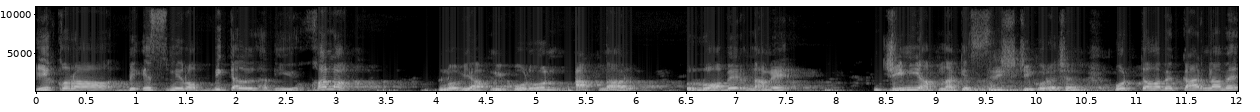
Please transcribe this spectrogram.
ইকরা নবী আপনি পড়ুন আপনার রবের নামে, যিনি আপনাকে সৃষ্টি করেছেন। পড়তে হবে কার নামে?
